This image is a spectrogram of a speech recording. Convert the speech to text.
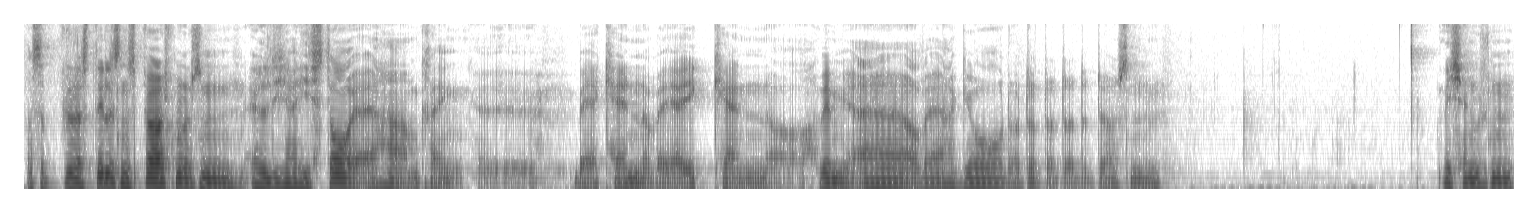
Og så blev der stillet sådan et spørgsmål, sådan alle de her historier, jeg har omkring, øh, hvad jeg kan, og hvad jeg ikke kan, og hvem jeg er, og hvad jeg har gjort, og, og, og, og, og sådan. Hvis jeg nu sådan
